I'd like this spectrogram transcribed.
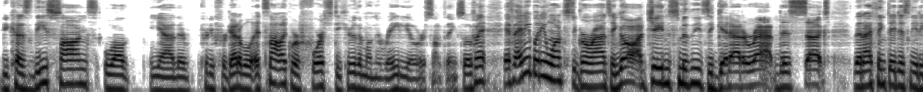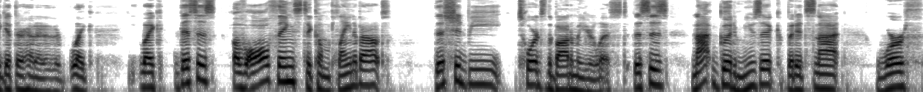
because these songs, well, yeah, they're pretty forgettable. It's not like we're forced to hear them on the radio or something. So if if anybody wants to go around saying, "Oh, Jaden Smith needs to get out of rap. This sucks," then I think they just need to get their head out of their like like this is of all things to complain about this should be towards the bottom of your list. This is not good music, but it's not worth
